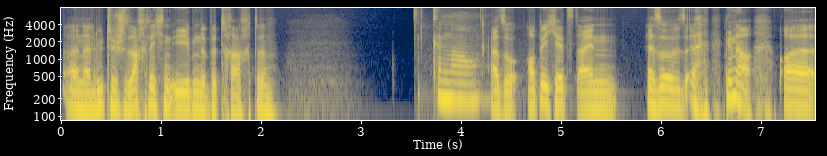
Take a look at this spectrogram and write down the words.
analytisch-sachlichen Ebene betrachte. Genau. Also ob ich jetzt ein also genau, äh,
